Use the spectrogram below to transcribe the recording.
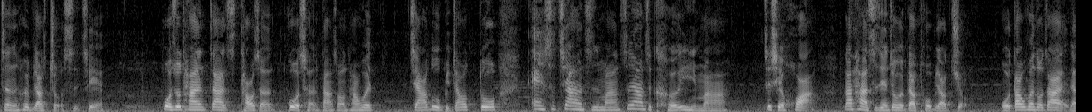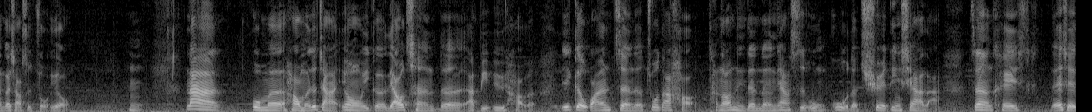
真的会比较久时间。或者说他在调整过程当中，他会加入比较多，哎，是这样子吗？这样子可以吗？这些话，那他的时间就会比较拖比较久。我大部分都在两个小时左右。嗯，那我们好，我们就讲用一个疗程的啊比喻好了，一个完整的做到好，然后你的能量是稳固的，确定下来，真的可以，而且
